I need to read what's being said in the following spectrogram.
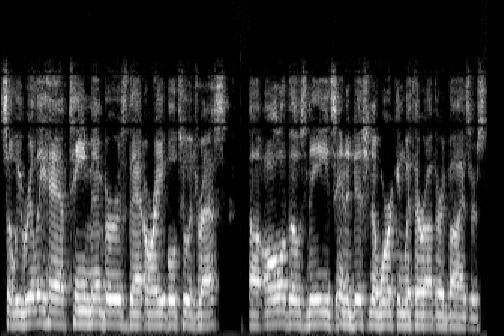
So we really have team members that are able to address uh, all of those needs in addition to working with their other advisors.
